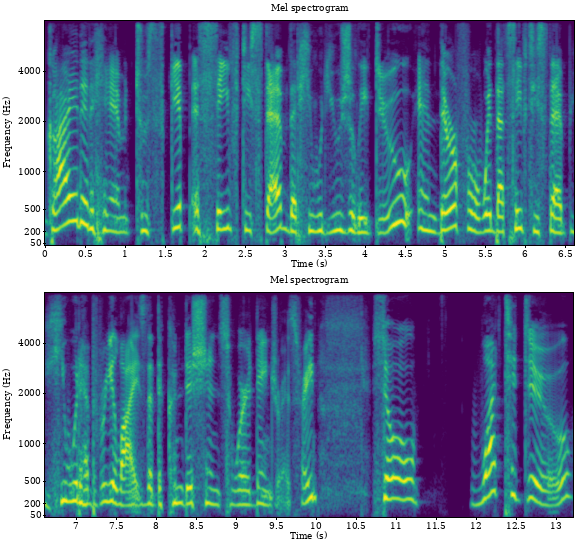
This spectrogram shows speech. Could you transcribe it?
guided him to skip a safety step that he would usually do. And therefore, with that safety step, he would have realized that the conditions were dangerous, right? So, what to do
